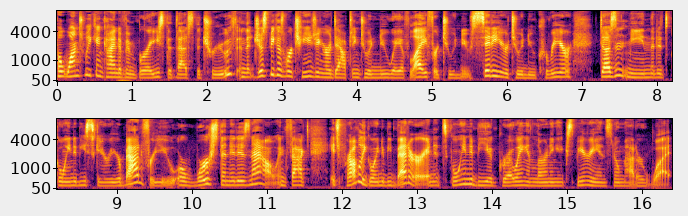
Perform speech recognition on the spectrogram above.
But once we can kind of embrace that that's the truth, and that just because we're changing or adapting to a new way of life or to a new city or to a new career doesn't mean that it's going to be scary or bad for you or worse than it is now. In fact, it's probably going to be better and it's going to be a growing and learning experience no matter what.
